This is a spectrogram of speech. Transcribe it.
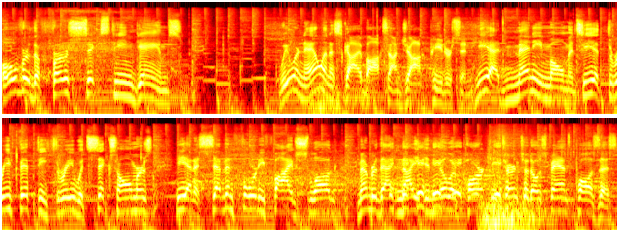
over the first 16 games, we were nailing a skybox on Joc Pederson. He had many moments. He had 353 with six homers. He had a 745 slug. Remember that night in Miller Park? He turned to those fans, pause this,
